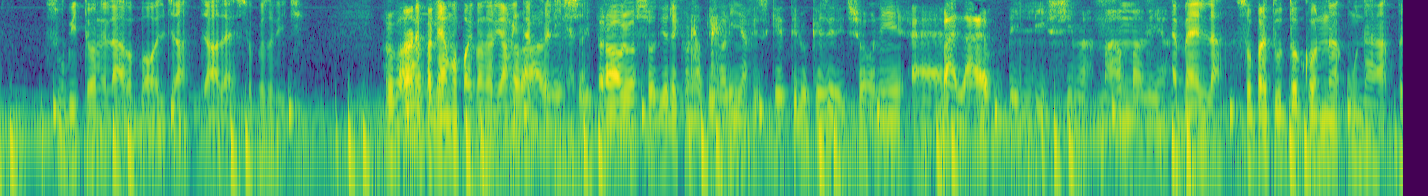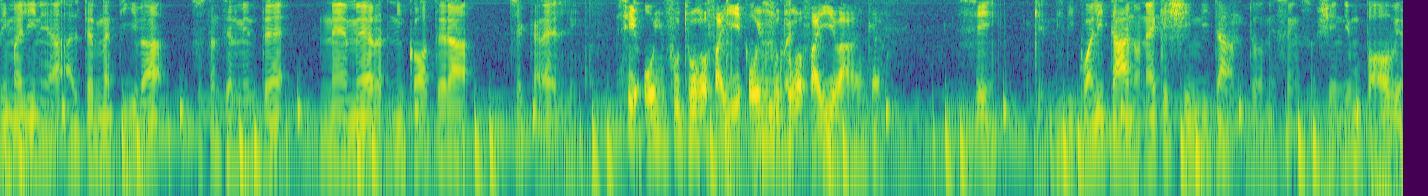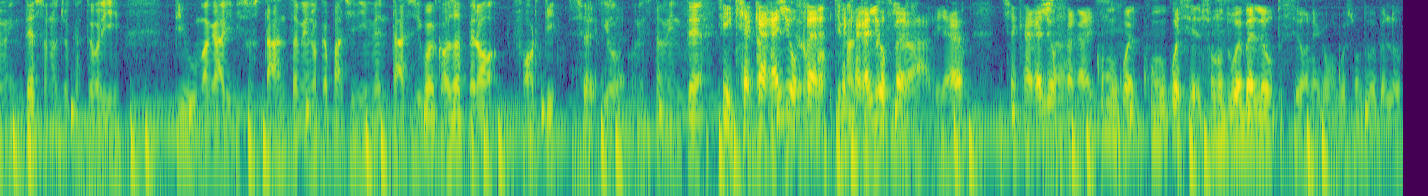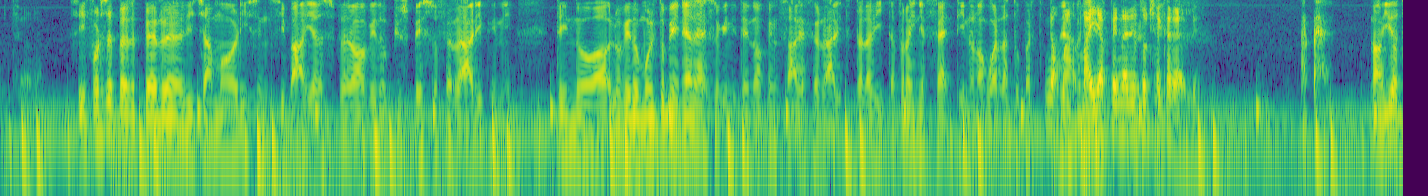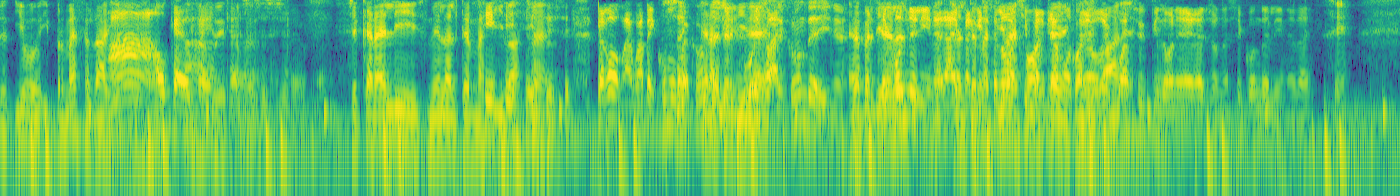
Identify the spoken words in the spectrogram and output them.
subito nella bolgia, già adesso, cosa dici? Però probabile. ne parliamo poi quando arriviamo in terza linea. Sì, dai. però volevo solo dire che una prima linea Fischetti, Lucchesi e Riccioni è Bella, eh? bellissima, mamma mia. È bella, soprattutto con una prima linea alternativa, sostanzialmente Nemer, Nicotera, Ceccarelli. Sì, o in futuro fai, o in futuro fai IVA anche. Sì, di, di qualità non è che scendi tanto, nel senso scendi un po', ovviamente sono giocatori più magari di sostanza, meno capaci di inventarsi qualcosa, però forti. Sì, Cioè, io sì. onestamente Sì, c'è Carelli o, Fer- c'è Carelli o. Ferrari, eh? C'è Carelli o Sì, Ferrari. Comunque, comunque sono due belle opzioni. Comunque sono due belle opzioni. Sì, forse per, per, diciamo recency bias, però vedo più spesso Ferrari, quindi tendo a- lo vedo molto bene adesso, quindi tendo a pensare Ferrari tutta la vita, però in effetti non ho guardato partite No, ma, ma hai appena detto Ceccarelli. No, io, io- per me Ferrari Ah, primo- ok, Ah, ok. ok, ok, sì, ok, sì, sì. ok, ok. Ceccarelli Sì, nell'alternativa, sì, sì, cioè, sì, sì. Però va- vabbè, comunque seconde era per linee, dire- seconde linee. era per dire seconde linee, dai, perché è ci forte perdiamo tre ore qua sui piloni, hai ragione. Seconde linee, dai. Sì.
